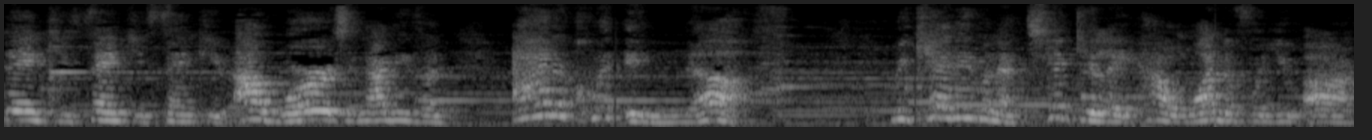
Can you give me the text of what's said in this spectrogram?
Thank you, thank you, thank you. Our words are not even adequate enough. We can't even articulate how wonderful you are.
